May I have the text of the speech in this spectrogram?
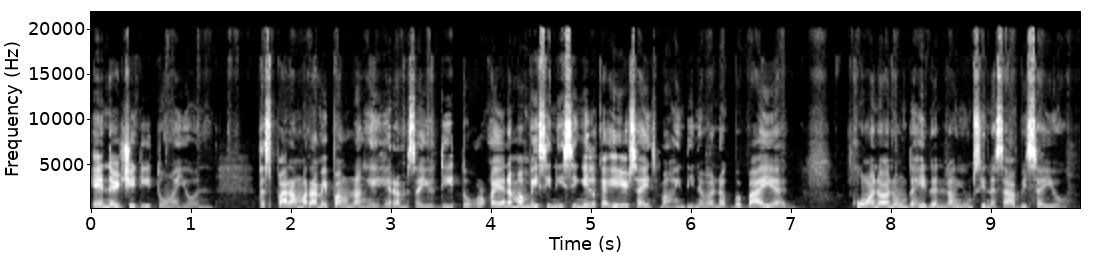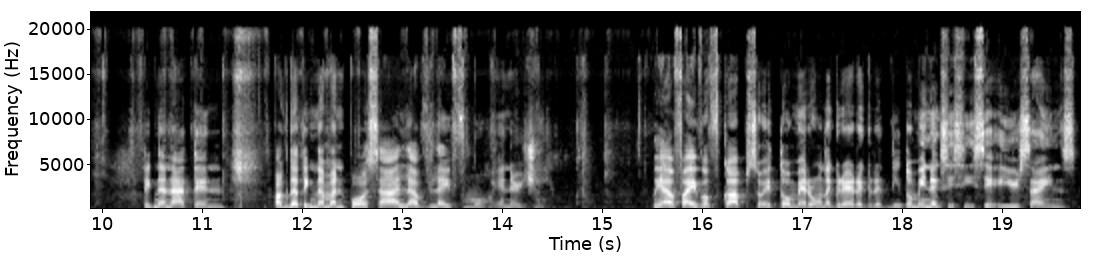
energy dito ngayon. Tapos parang marami pang nanghihiram sa'yo dito. Or kaya naman may sinisingil ka air signs, mga hindi naman nagbabayad. Kung ano-anong dahilan lang yung sinasabi sa'yo. Tignan natin. Pagdating naman po sa love life mo, energy. We have five of cups. So, ito, merong nagre-regret dito. May nagsisisi, air signs.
